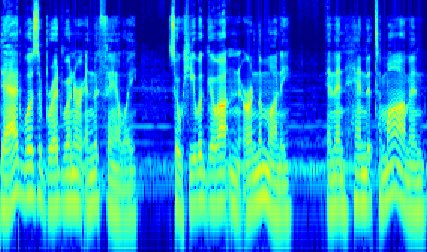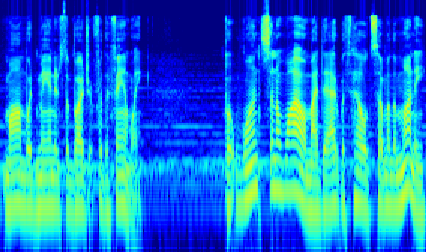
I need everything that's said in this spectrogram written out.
Dad was a breadwinner in the family, so he would go out and earn the money and then hand it to mom, and mom would manage the budget for the family. But once in a while, my dad withheld some of the money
